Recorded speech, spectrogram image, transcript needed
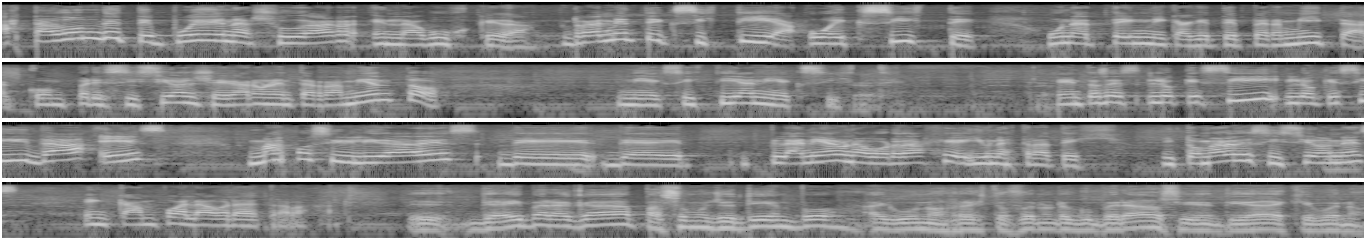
¿hasta dónde te pueden ayudar en la búsqueda? ¿Realmente existía o existe una técnica que te permita con precisión llegar a un enterramiento? Ni existía ni existe. Entonces, lo que sí, lo que sí da es más posibilidades de planear un abordaje y una estrategia y tomar decisiones en campo a la hora de trabajar. Eh, de ahí para acá pasó mucho tiempo, algunos restos fueron recuperados, identidades que, bueno,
